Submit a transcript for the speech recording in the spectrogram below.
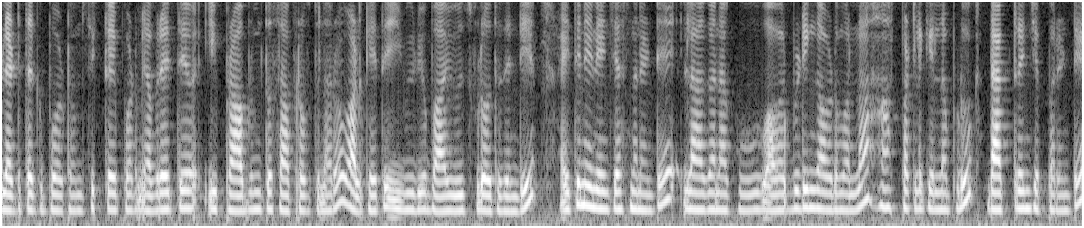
బ్లడ్ తగ్గిపోవటం సిక్ అయిపోవడం ఎవరైతే ఈ ప్రాబ్లంతో సఫర్ అవుతున్నారో వాళ్ళకైతే ఈ వీడియో బాగా యూజ్ఫుల్ అవుతుందండి. అయితే నేను ఏం చేస్తున్నానంటే ఇలాగా నాకు ఓవర్ బ్లీడింగ్ అవడం వల్ల హాస్పిటల్కి వెళ్ళినప్పుడు డాక్టర్ ఏం చెప్పారంటే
